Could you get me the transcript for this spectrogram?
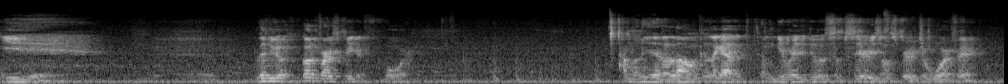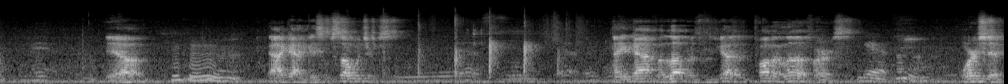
Yeah. Let me go, go to First Peter 4. I'm gonna leave that alone because I got I'm getting ready to do some series on spiritual warfare. Yeah. Mm-hmm. I gotta get some soldiers. Thank God for lovers. You gotta fall in love first. Yes. Worship.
